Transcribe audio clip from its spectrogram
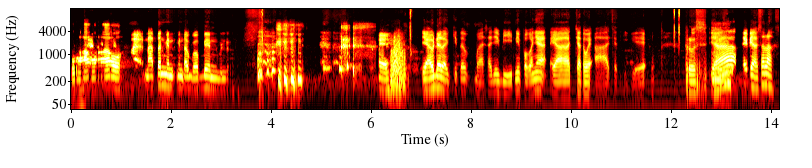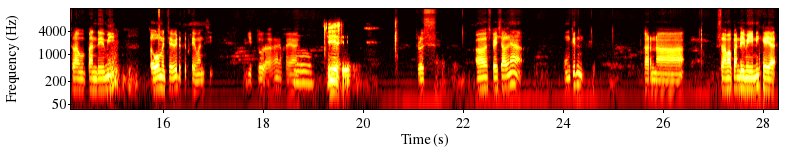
Wow, wow. Nathan min- minta gue ban bener. eh, ya udahlah kita bahas aja bi ini pokoknya ya chat WA, chat IG. Terus ya kayak biasa lah selama pandemi cowok sama cewek deket kayak mana sih? Gitu lah kayak Hmm. Iya sih. terus eh, spesialnya mungkin karena selama pandemi ini kayak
